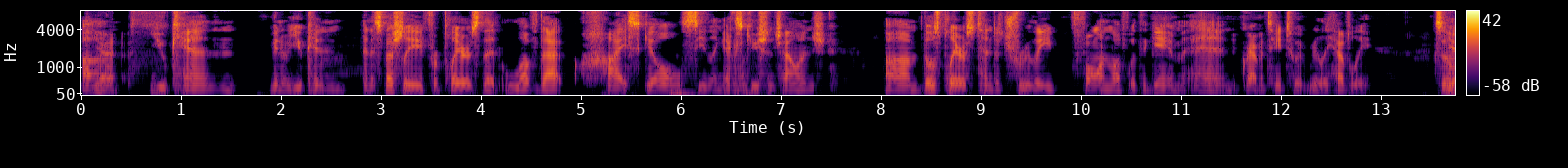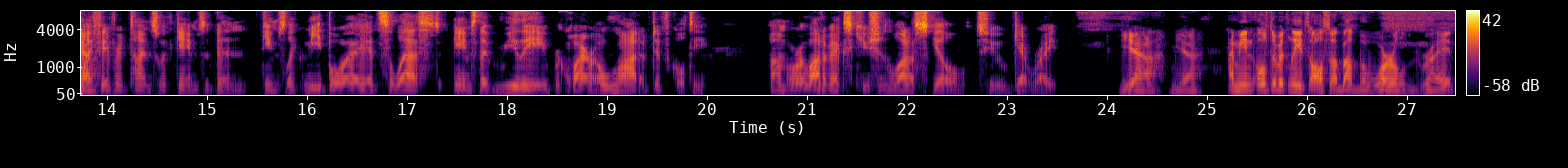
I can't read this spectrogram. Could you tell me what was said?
Um, yes. You can, you know, you can, and especially for players that love that high skill ceiling execution challenge, um, those players tend to truly fall in love with the game and gravitate to it really heavily. Some Yeah. of my favorite times with games have been games like Meat Boy and Celeste, games that really require a lot of difficulty, um, or a lot of execution, a lot of skill to get right. Yeah, yeah. I mean, ultimately, it's also about the world, right?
